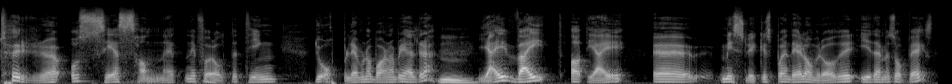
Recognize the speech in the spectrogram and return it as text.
tørre å se sannheten i forhold til ting du opplever når barna blir eldre. Jeg veit at jeg eh, mislykkes på en del områder i deres oppvekst.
